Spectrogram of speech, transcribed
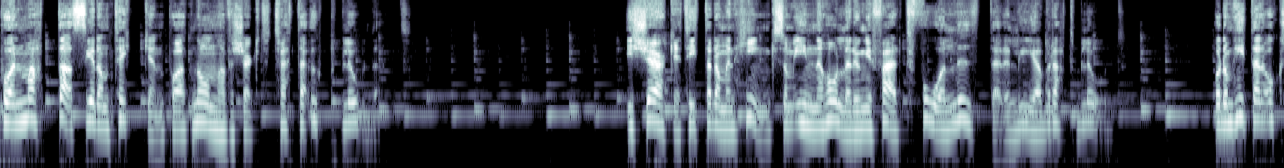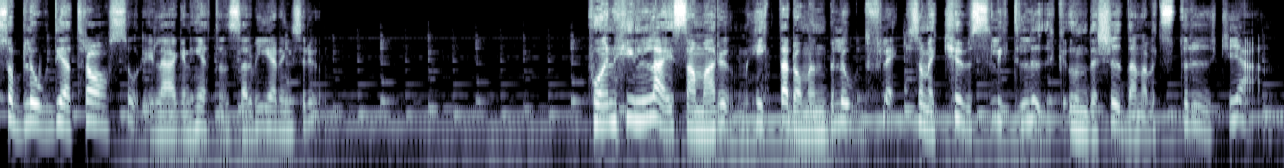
På en matta ser de tecken på att någon har försökt tvätta upp blodet. I köket hittar de en hink som innehåller ungefär två liter levrat blod. Och de hittar också blodiga trasor i lägenhetens serveringsrum. På en hylla i samma rum hittar de en blodfläck som är kusligt lik undersidan av ett strykjärn.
